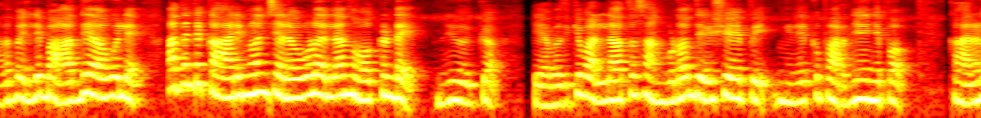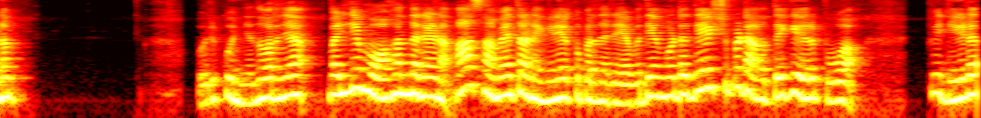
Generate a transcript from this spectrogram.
അത് വലിയ ബാധ്യമാവൂലേ അതിന്റെ കാര്യങ്ങളും ചെലവുകളും എല്ലാം നോക്കണ്ടേ? എന്ന് ചോദിക്കുക. രേവതിക്ക് വല്ലാത്ത സങ്കടവും ദേഷ്യമായിപ്പോയി ഇങ്ങനെയൊക്കെ പറഞ്ഞു കഴിഞ്ഞപ്പോ. കാരണം ഒരു കുഞ്ഞെന്ന് പറഞ്ഞാൽ വലിയ മോഹം തന്നെയാണ്. ആ സമയത്താണ് ഇങ്ങനെയൊക്കെ പറഞ്ഞ രേവതി അങ്ങോട്ട് ദേഷ്യപ്പെട്ട് അകത്തേക്ക് കയറി പോവാ. പിന്നീട്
